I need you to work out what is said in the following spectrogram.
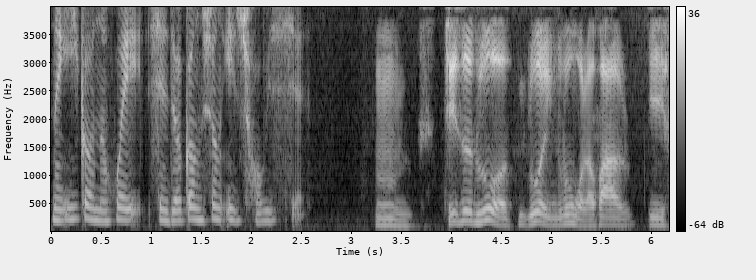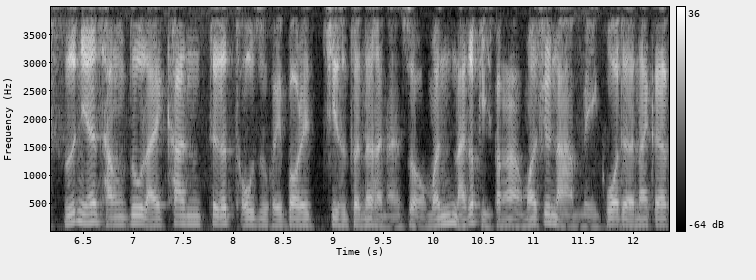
哪一个呢会显得更胜一筹一些？嗯，其实如果如果你问我的话，以十年的长度来看，这个投资回报率其实真的很难说。我们拿个比方啊，我们去拿美国的那个。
